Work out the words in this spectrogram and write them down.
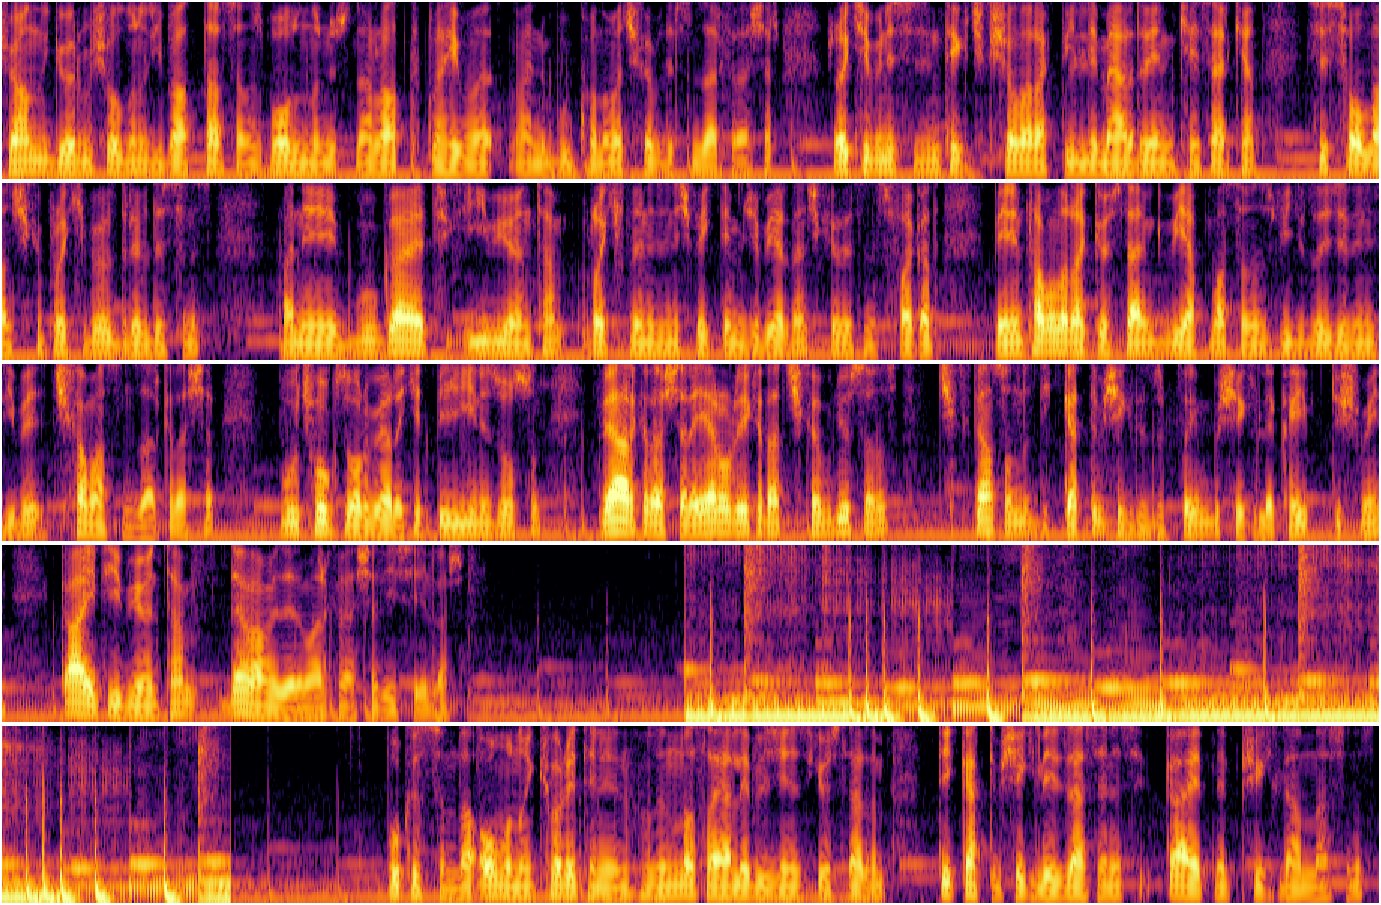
Şu anda görmüş olduğunuz gibi atlarsanız Bolden'ların üstünden rahatlıkla Haven'a hani bu konuma çıkabilirsiniz arkadaşlar. Rakibiniz sizin tek çıkış olarak bildiği merdiveni keserken siz soldan çıkıp rakibi öldürebilirsiniz. Hani bu gayet iyi bir yöntem. Rakiplerinizin hiç beklemeyeceği bir yerden çıkabilirsiniz. Fakat benim tam olarak gösterdiğim gibi yapmazsanız videoda izlediğiniz gibi çıkamazsınız arkadaşlar. Bu çok zor bir hareket. Bilginiz olsun. Ve arkadaşlar eğer oraya kadar çıkabiliyorsanız çıktıktan sonra da dikkatli bir şekilde zıplayın. Bu şekilde kayıp düşmeyin. Gayet iyi bir yöntem. Devam edelim arkadaşlar. İyi seyirler. Bu kısımda Omun'un kör yeteneğinin hızını nasıl ayarlayabileceğinizi gösterdim. Dikkatli bir şekilde izlerseniz gayet net bir şekilde anlarsınız.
